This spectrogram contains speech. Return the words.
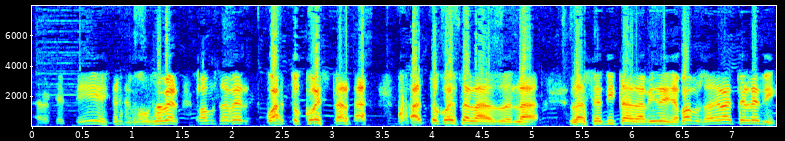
Claro que sí. Vamos a ver, vamos a ver cuánto cuesta la, cuánto cuesta la, la, la cenita navideña. Vamos, adelante, Lenny.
